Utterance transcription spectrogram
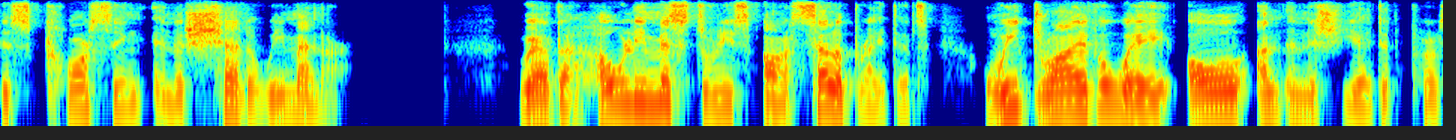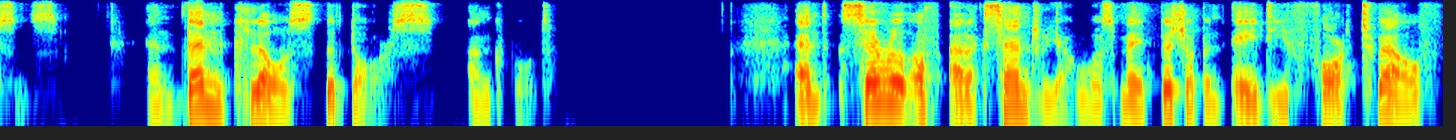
discoursing in a shadowy manner. Where the holy mysteries are celebrated, we drive away all uninitiated persons, and then close the doors. Unquote. And Cyril of Alexandria, who was made bishop in AD 412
